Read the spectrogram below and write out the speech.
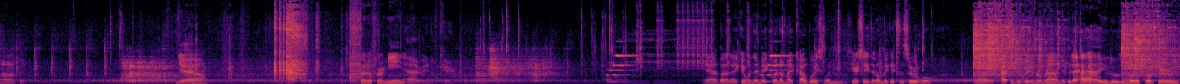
Okay. Yeah. But uh, for me, I really don't care. Yeah, but I like it when they make fun of my Cowboys when hearsay they don't make it to the Super Bowl or pass the divisional round. They be like, "Ha ha, you losing motherfuckers."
